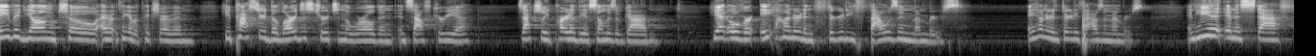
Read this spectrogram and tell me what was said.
David Yonggi Cho, I think I have a picture of him. He pastored the largest church in the world in, in South Korea. He's actually part of the Assemblies of God. He had over 830,000 members. 830,000 members. And he and his staff,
